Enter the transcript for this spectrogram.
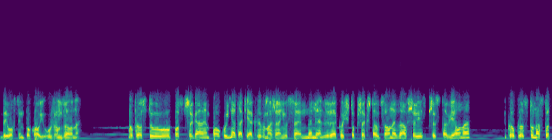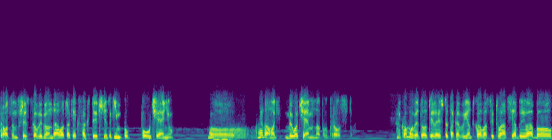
było w tym pokoju urządzone. Po prostu postrzegałem pokój nie tak jak w marzeniu sennym, że jakoś to przekształcone zawsze jest, przestawione, tylko po prostu na 100%. Wszystko wyglądało tak jak faktycznie, takim pół, półcieniu. Bo wiadomo, było ciemno po prostu. Tylko mówię, to o tyle jeszcze taka wyjątkowa sytuacja była, bo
